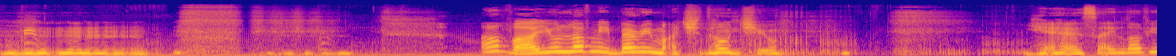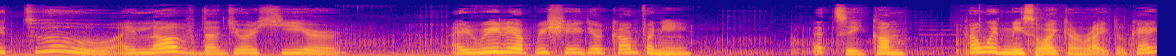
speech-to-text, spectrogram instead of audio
Ava, you love me very much, don't you? yes, I love you too. I love that you're here. I really appreciate your company. Let's see, come. Come with me so I can write, okay?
